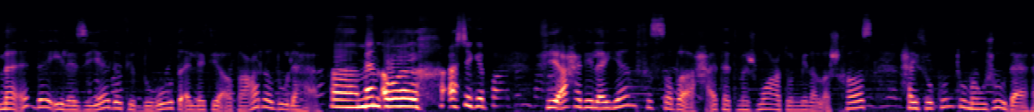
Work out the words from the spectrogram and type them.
ما أدى إلى زيادة الضغوط التي أتعرض لها. في أحد الأيام في الصباح أتت مجموعة من الأشخاص حيث كنت موجودة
